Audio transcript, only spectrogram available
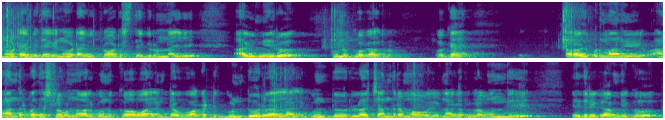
నూట యాభై దగ్గర నూట యాభై ప్రోడక్ట్స్ దగ్గర ఉన్నాయి అవి మీరు కొనుక్కోగలరు. ఓకే? తర్వాత ఇప్పుడు మన ఆంధ్రప్రదేశ్లో ఉన్న వాళ్ళు కొనుక్కోవాలంటే ఒకటి గుంటూరు వెళ్ళాలి. గుంటూరులో చంద్రమౌళి నగర్లో ఉంది. ఎదురుగా మీకు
